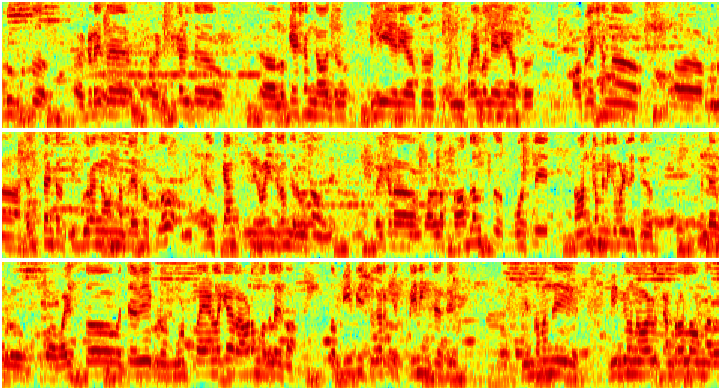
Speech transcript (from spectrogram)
గ్రూప్స్ uh, ఎక్కడైతే uh, డిఫికల్ట్ లొకేషన్ uh, కావచ్చు హిల్లీ ఏరియాస్ కొంచెం ట్రైబల్ ఏరియాస్ పాపులేషన్ మన హెల్త్ సెంటర్స్కి దూరంగా ఉన్న ప్లేసెస్లో హెల్త్ క్యాంప్స్ నిర్వహించడం జరుగుతూ ఉంది. సో ఇక్కడ వాళ్ళ problems mostly non communicable diseases అంటే ఇప్పుడు వయసుతో వచ్చేవి ఇప్పుడు ముప్పై ఏళ్ళకే రావడం మొదలవుతాం సో బీపీ షుగర్కి స్క్రీనింగ్ చేసి ఎంతమంది బీపీ ఉన్న వాళ్ళు కంట్రోల్లో ఉన్నారు?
